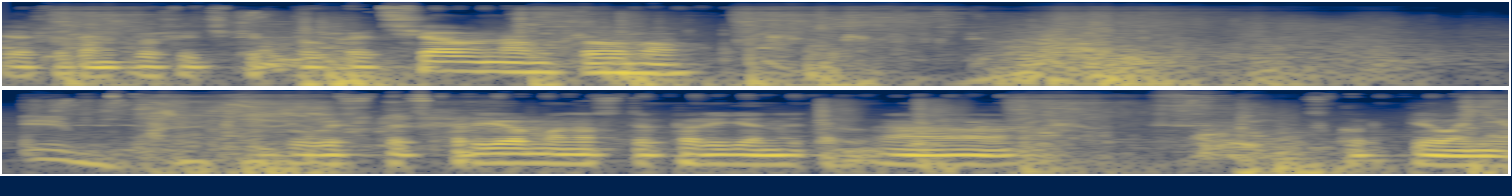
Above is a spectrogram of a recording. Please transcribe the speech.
Я ще там трошечки прокачав нам того. Були спецприйоми, у нас тепер є на, на скорпіоні.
